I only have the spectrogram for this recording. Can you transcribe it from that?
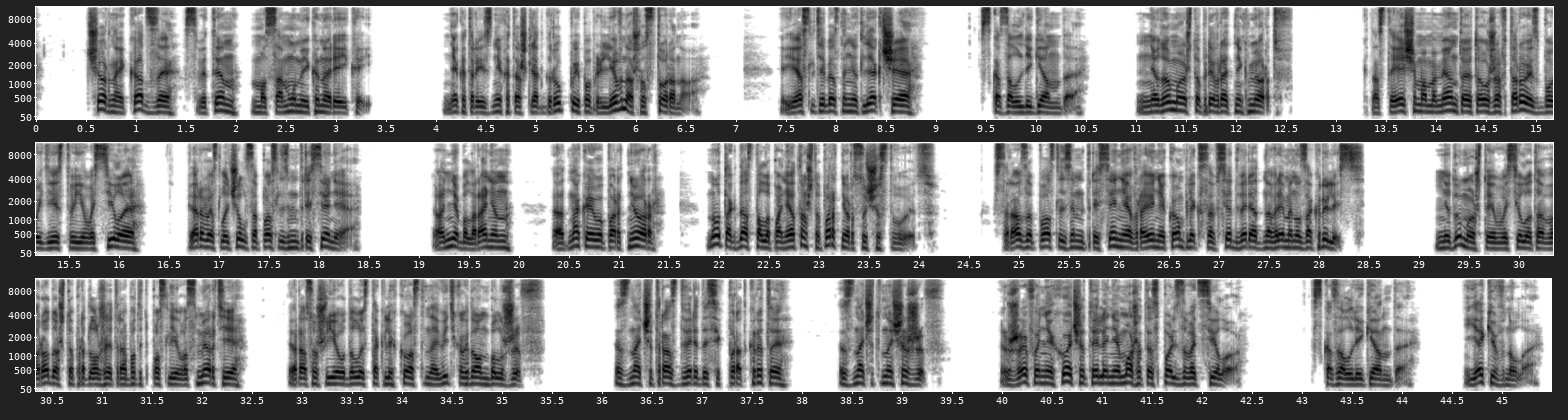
черной Кадзе, Святым, Масамуной и Канарейкой. Некоторые из них отошли от группы и побрели в нашу сторону. «Если тебе станет легче», — сказал легенда, — «не думаю, что привратник мертв. К настоящему моменту это уже второй сбой действия его силы. Первый случился после землетрясения. Он не был ранен, однако его партнер. Ну, тогда стало понятно, что партнер существует. Сразу после землетрясения в районе комплекса все двери одновременно закрылись. Не думаю, что его сила того рода, что продолжает работать после его смерти, раз уж ее удалось так легко остановить, когда он был жив. Значит, раз двери до сих пор открыты, значит, он еще жив. Жив и не хочет или не может использовать силу сказал легенда. Я кивнула.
